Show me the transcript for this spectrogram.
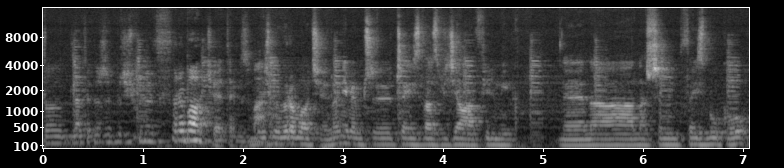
to dlatego, że byliśmy w robocie tak zwanej. Byliśmy w robocie. No nie wiem, czy część z Was widziała filmik e, na naszym Facebooku.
